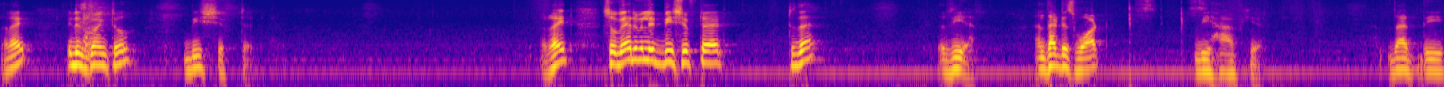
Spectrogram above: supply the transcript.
Right? It is going to be shifted. Right? So where will it be shifted? To the rear. And that is what we have here. That the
